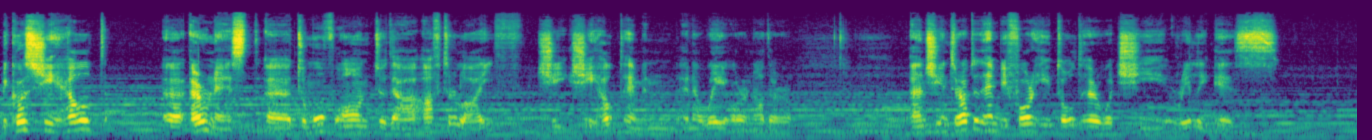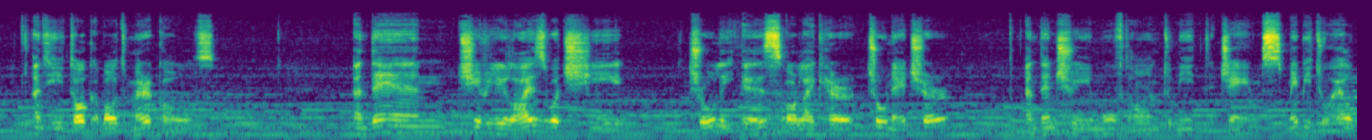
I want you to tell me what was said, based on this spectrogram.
Because she helped uh, Ernest uh, to move on to the afterlife she she helped him in, in a way or another. And she interrupted him before he told her what she really is. And he talked about miracles. And then she realized what she truly is or like her true nature. And then she moved on to meet James maybe to help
